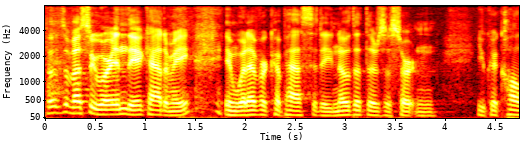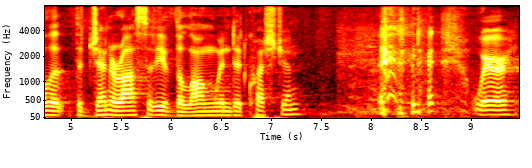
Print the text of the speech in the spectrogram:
those of us who are in the academy, in whatever capacity, know that there's a certain, you could call it the generosity of the long winded question, where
